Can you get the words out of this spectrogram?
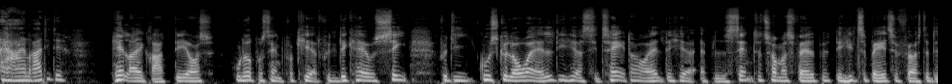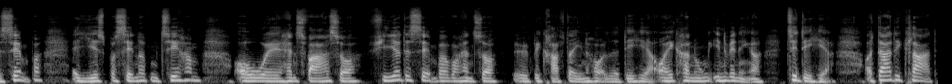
Har han ret i det? Heller ikke ret. Det er også 100% forkert, fordi det kan jeg jo se, fordi gudskelov er alle de her citater og alt det her er blevet sendt til Thomas Falbe. Det er helt tilbage til 1. december, at Jesper sender dem til ham, og øh, han svarer så 4. december, hvor han så øh, bekræfter indholdet af det her, og ikke har nogen indvendinger til det her. Og der er det klart,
